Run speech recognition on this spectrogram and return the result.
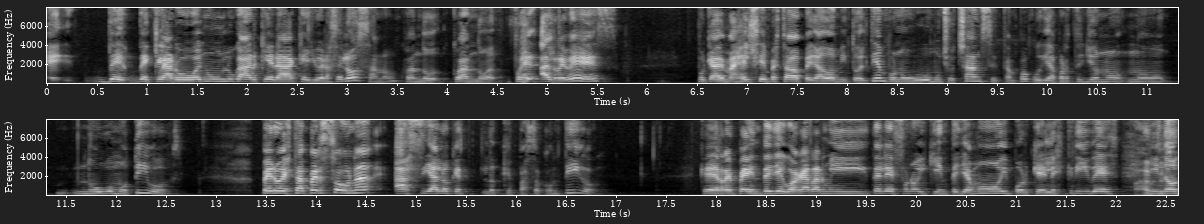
eh, de- declaró en un lugar que era que yo era celosa, ¿no? Cuando, cuando fue al revés, porque además él siempre estaba pegado a mí todo el tiempo, no hubo mucho chance tampoco, y aparte yo no, no, no hubo motivos. Pero esta persona hacía lo que, lo que pasó contigo. Que de repente llegó a agarrar mi teléfono y quién te llamó y por qué le escribes Ah, y no espiaba.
